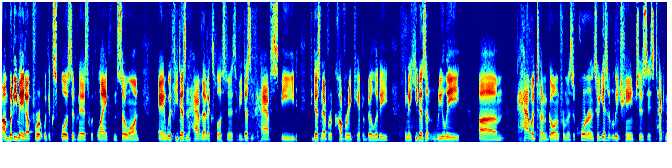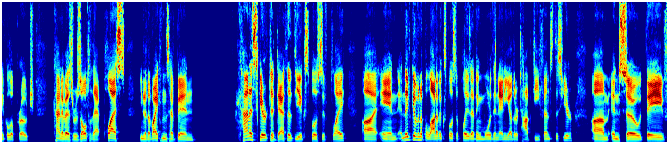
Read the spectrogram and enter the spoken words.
Um, but he made up for it with explosiveness, with length, and so on. And if he doesn't have that explosiveness, if he doesn't have speed, if he doesn't have recovery capability, you know, he doesn't really um, have a ton going from as a corner, and so he hasn't really changed his his technical approach. Kind of as a result of that. Plus, you know, the Vikings have been kind of scared to death of the explosive play. Uh, and and they've given up a lot of explosive plays, I think, more than any other top defense this year. Um, and so they've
